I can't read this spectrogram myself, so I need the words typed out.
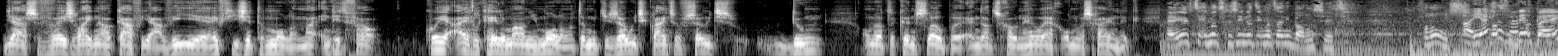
ja, ze verwezen gelijk naar elkaar van ja, wie heeft hier zitten mollen. Maar in dit verhaal kon je eigenlijk helemaal niet mollen. Want dan moet je zoiets kleins of zoiets doen om dat te kunnen slopen. En dat is gewoon heel erg onwaarschijnlijk. Hey, heeft iemand gezien dat iemand aan die banden zit? Van ons? Oh, jij staat er dichtbij?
